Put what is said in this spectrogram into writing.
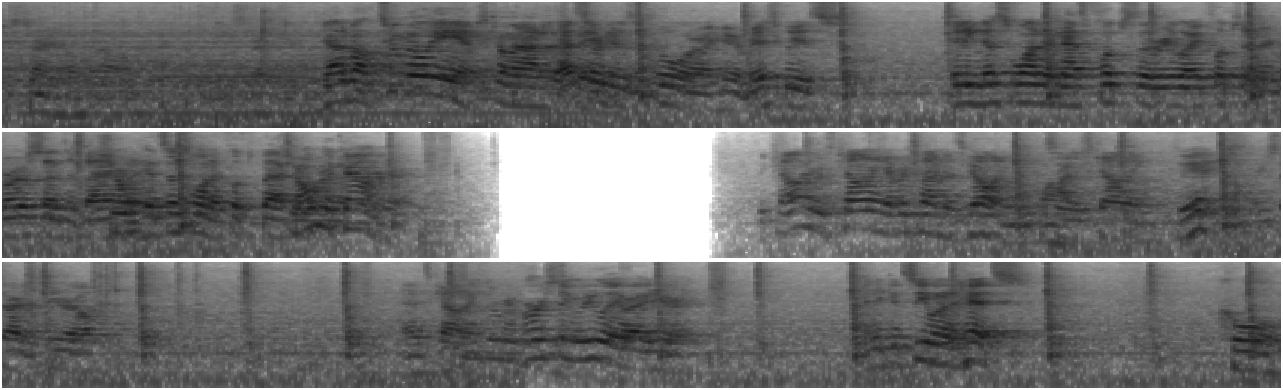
Just trying to help out. Got about two milliamps coming out of that. That baby. circuit is a cool one right here. Basically, it's hitting this one, and that flips the relay, flips it in reverse, sends it back. Sure. It's this one. It flips back. Show 'em over. the counter. The counter is counting every time it's going. You can see it's counting. See it? Restart at zero. And it's counting. It's a reversing relay right here. And you can see when it hits. Cool.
